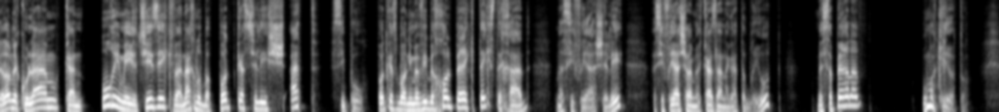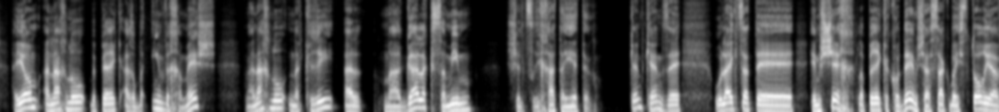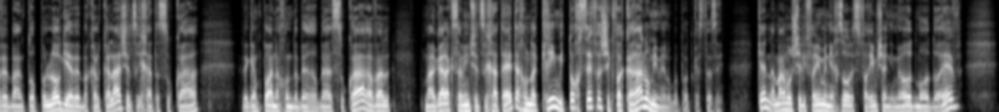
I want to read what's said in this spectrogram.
שלום לכולם, כאן אורי מאיר צ'יזיק, ואנחנו בפודקאסט שלי שעת סיפור. פודקאסט בו אני מביא בכל פרק טקסט אחד מהספרייה שלי, הספרייה של המרכז להנהגת הבריאות, מספר עליו ומקריא אותו. היום אנחנו בפרק 45, ואנחנו נקריא על מעגל הקסמים של צריכת היתר. כן, כן, זה אולי קצת אה, המשך לפרק הקודם שעסק בהיסטוריה ובאנתרופולוגיה ובכלכלה של צריכת הסוכר, וגם פה אנחנו נדבר הרבה על סוכר, אבל מעגל הקסמים של צריכת היתר, אנחנו נקריא מתוך ספר שכבר קראנו ממנו בפודקאסט הזה. כן, אמרנו שלפעמים אני אחזור לספרים שאני מאוד מאוד אוהב.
